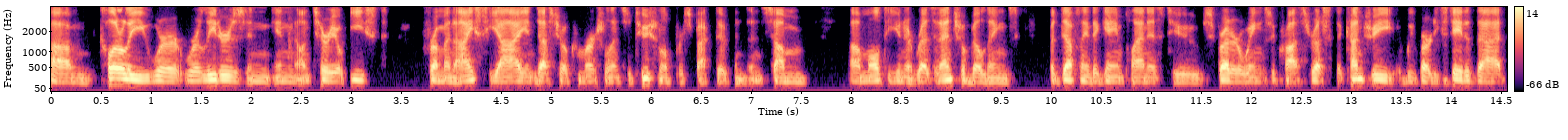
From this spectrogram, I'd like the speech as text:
Um, clearly, we're we're leaders in in Ontario East from an ICI, industrial, commercial, institutional perspective, and, and some uh, multi-unit residential buildings but definitely the game plan is to spread our wings across the rest of the country. We've already stated that,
